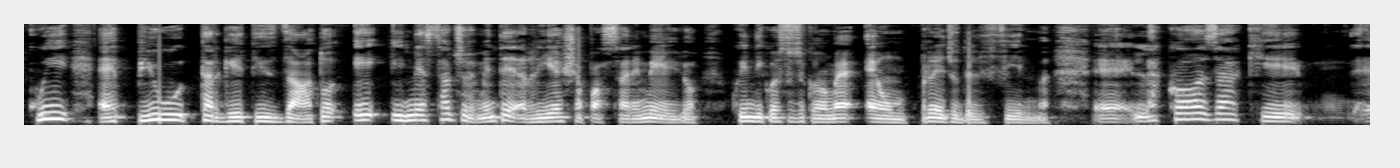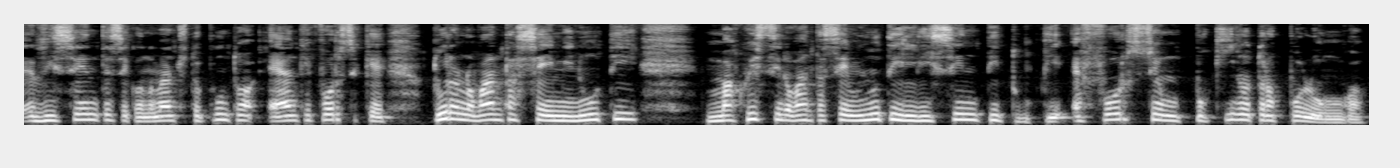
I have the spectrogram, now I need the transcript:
Qui è più targetizzato e il messaggio ovviamente riesce a passare meglio, quindi questo secondo me è un pregio del film. Eh, la cosa che risente secondo me a un certo punto è anche forse che dura 96 minuti, ma questi 96 minuti li senti tutti, è forse un pochino troppo lungo.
